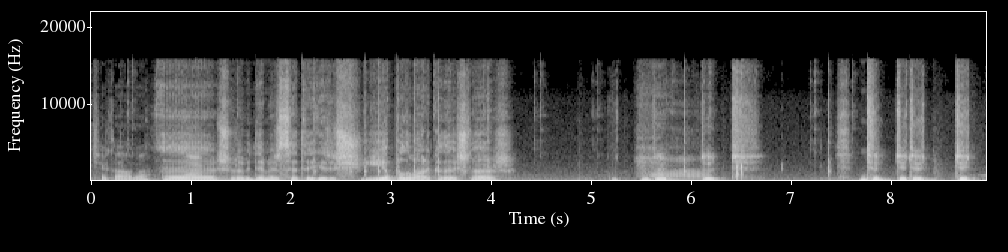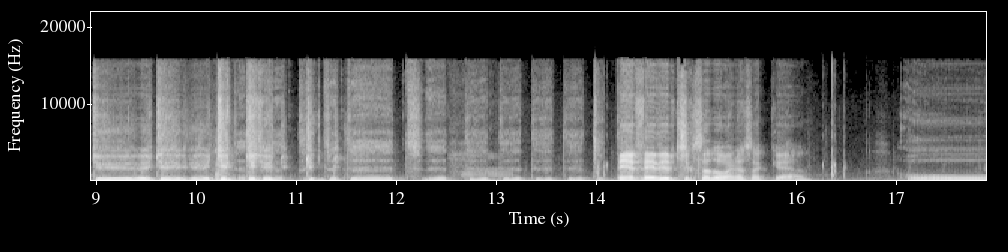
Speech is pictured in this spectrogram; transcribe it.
Çek abi. Ee, şöyle bir demir sete giriş yapalım arkadaşlar. Düt düt. Düt düt düt düt düt düt düt düt düt. BF1 çıksa da oynasak ya. Oo,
